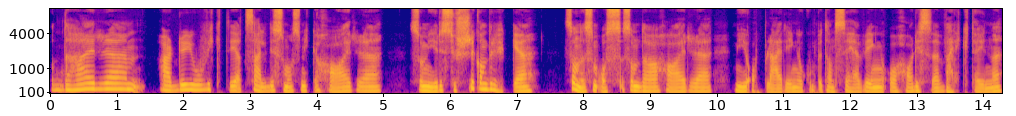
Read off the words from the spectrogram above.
Og der er det jo viktig at særlig de små som ikke har så mye ressurser kan bruke sånne som oss, som da har eh, mye opplæring og kompetanseheving og har disse verktøyene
